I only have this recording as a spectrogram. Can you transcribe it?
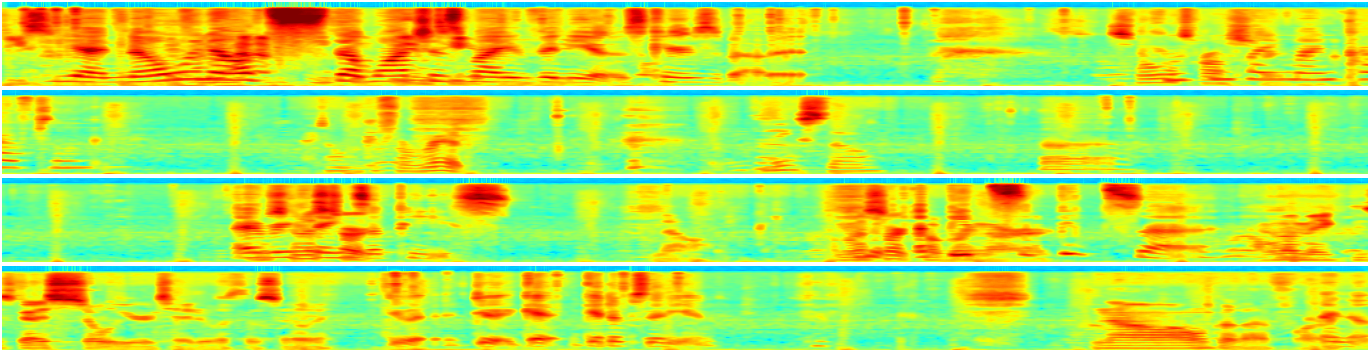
piece. of- Yeah, no If one you had a else that watches TNT, my it would be videos cares about it. So Who's been playing. Minecraft longer? I don't give a rip. Thanks though. Uh, everything's start- a piece. No. I'm gonna start a covering pizza, our. pizza. I'm gonna make these guys so irritated with this, Haley. Do it, do it. Get get obsidian. No, I won't go that far. I know.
